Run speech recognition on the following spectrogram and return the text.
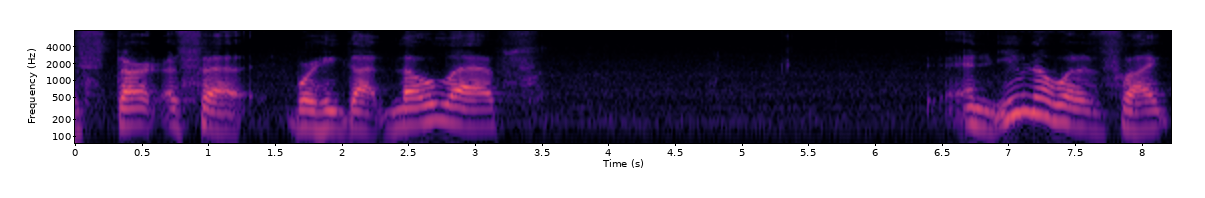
start a set where he got no laughs. And you know what it's like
